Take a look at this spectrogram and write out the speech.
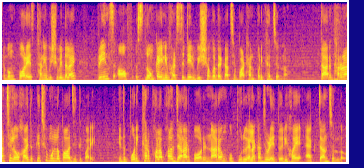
এবং পরে স্থানীয় বিশ্ববিদ্যালয় প্রিন্স অফ শ্লোঙ্কা ইউনিভার্সিটির বিশেষজ্ঞদের কাছে পাঠান পরীক্ষার জন্য। তার ধারণা ছিল হয়তো কিছু মূল্য পাওয়া যেতে পারে। কিন্তু পরীক্ষার ফলাফল জানার পর নারং ও পুরো এলাকা জুড়ে তৈরি হয় এক চাঞ্চল্য।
